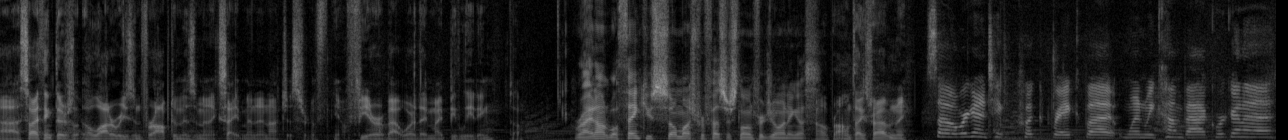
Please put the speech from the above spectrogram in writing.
Uh, so I think there's a lot of reason for optimism and excitement, and not just sort of you know fear about where they might be leading. So. Right on. Well, thank you so much, Professor Sloan, for joining us. No problem. Thanks for having me. So we're gonna take a quick break, but when we come back, we're gonna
